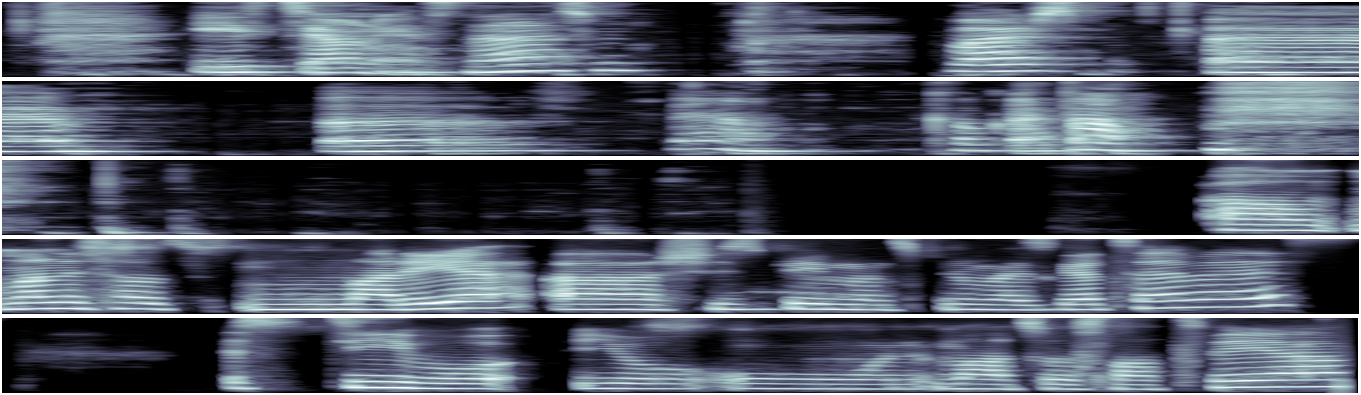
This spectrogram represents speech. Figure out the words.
Īsts jaunietis neesmu vairs. Uh, uh, jā, kaut kā tā. um, mani sauc Marija. Uh, šis bija mans pirmais gads EVS. Es dzīvoju un mācos Latvijā.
